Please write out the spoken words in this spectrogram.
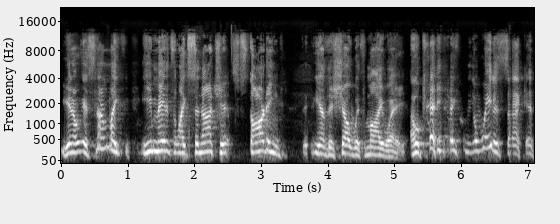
you know, it's not like he made it to like Sinatra starting, you know, the show with "My Way." Okay, wait a second.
